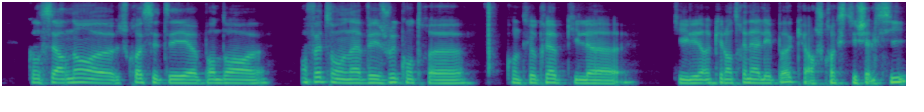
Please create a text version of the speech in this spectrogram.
concernant, euh, je crois que c'était pendant. En fait, on avait joué contre, euh, contre le club qu'il euh, qu'il qu'il entraînait à l'époque. Alors, je crois que c'était Chelsea.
